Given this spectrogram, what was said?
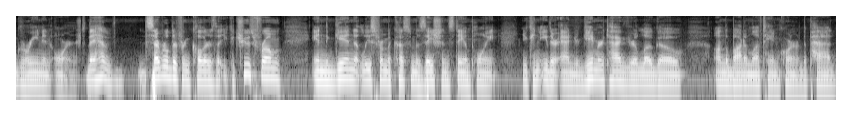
green, and orange. So they have several different colors that you could choose from. And again, at least from a customization standpoint, you can either add your gamer tag, your logo, on the bottom left hand corner of the pad.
